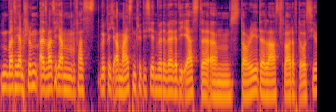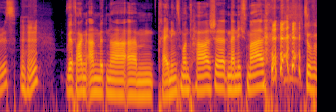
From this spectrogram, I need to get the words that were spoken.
Was ich am schlimm, also was ich am fast wirklich am meisten kritisieren würde, wäre die erste ähm, Story, The Last Flight of the Osiris. Mhm. Wir fangen an mit einer ähm, Trainingsmontage, nenne ich es mal. so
